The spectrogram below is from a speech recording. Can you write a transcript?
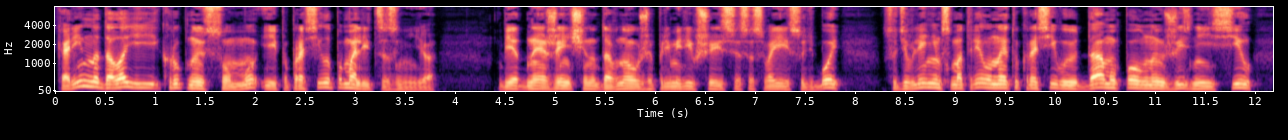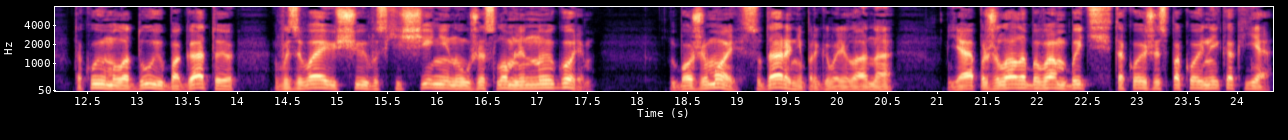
Каринна дала ей крупную сумму и попросила помолиться за нее. Бедная женщина, давно уже примирившаяся со своей судьбой, с удивлением смотрела на эту красивую даму, полную жизни и сил, такую молодую, богатую, вызывающую восхищение, но уже сломленную горем. «Боже мой, сударыня», — проговорила она, — «я пожелала бы вам быть такой же спокойной, как я».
